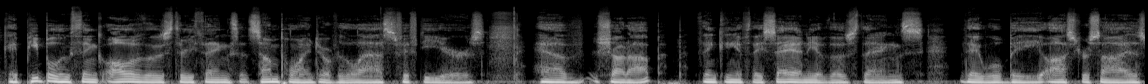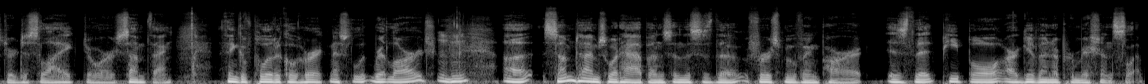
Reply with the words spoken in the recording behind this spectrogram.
Okay, people who think all of those three things at some point over the last 50 years have shut up, thinking if they say any of those things, they will be ostracized or disliked or something. Think of political correctness writ large. Mm-hmm. Uh, sometimes what happens, and this is the first moving part, is that people are given a permission slip.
